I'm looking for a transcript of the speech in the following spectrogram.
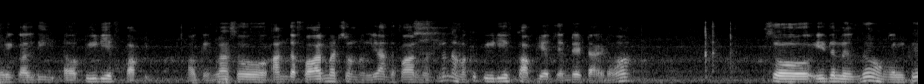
ஒரு கால் தி பிடிஎஃப் காப்பி ஓகேங்களா? ஸோ அந்த ஃபார்மேட் சொன்னோம் இல்லையா? அந்த ஃபார்மேட்டில் நமக்கு பிடிஎஃப் காப்பியாக ஜென்ரேட் ஆகிடும் ஸோ இதுலேருந்து உங்களுக்கு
